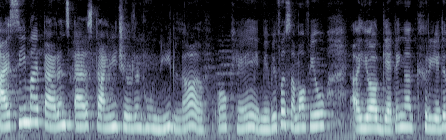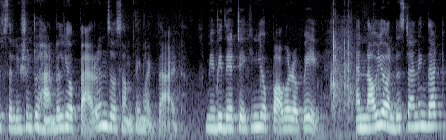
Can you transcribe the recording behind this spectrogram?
I see my parents as tiny children who need love. Okay, maybe for some of you, uh, you're getting a creative solution to handle your parents or something like that. Maybe they're taking your power away. And now you're understanding that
